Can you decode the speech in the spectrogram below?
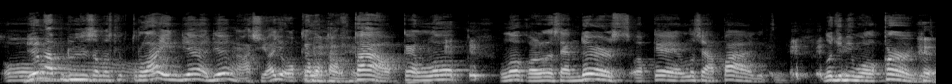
Oh. Dia nggak peduli sama struktur lain, dia dia ngasih aja oke lo Kafka, oke lo lo Colonel Sanders, oke lo siapa gitu. Lo Johnny Walker gitu.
